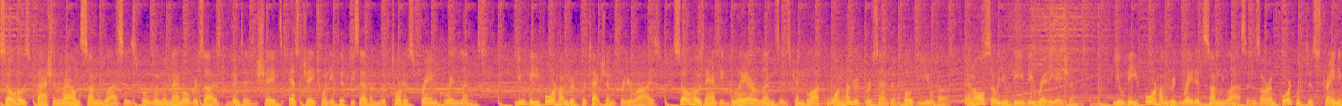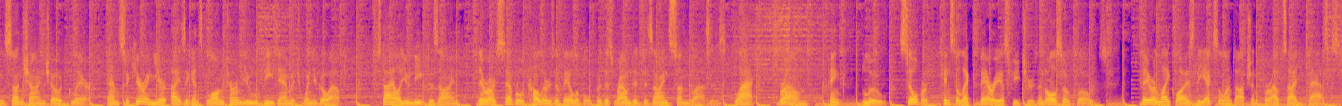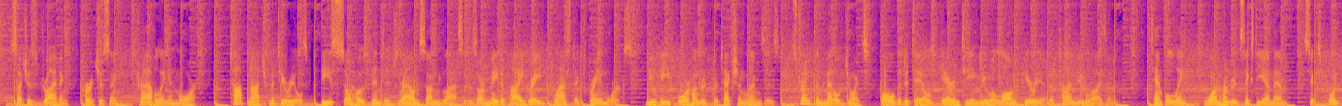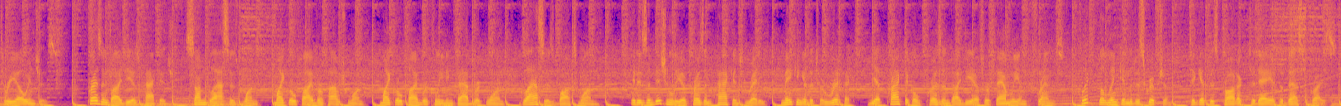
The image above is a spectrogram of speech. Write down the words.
SOJOS fashion round sunglasses for women man oversized vintage shades SJ 2057 with tortoise frame gray lens. UV 400 protection for your eyes, SOJOS anti-glare lenses can block 100% of both UVA and also UVB radiation. UV 400 rated sunglasses are important to straining sunshine showed glare and securing your eyes against long-term UV damage when you go out. Style unique design, there are several colors available for this rounded design sunglasses, black, brown, pink, blue, silver, can select various features and also clothes. They are likewise the excellent option for outside tasks, such as driving, purchasing, traveling and more. Top-notch materials, these SOJOS vintage round sunglasses are made of high-grade plastic frameworks, UV 400 protection lenses, strengthened metal joints, all the details guaranteeing you a long period of time utilizing. Temple length, 160 mm, 6.30 inches. Present ideas package, sunglasses 1, microfiber pouch 1, microfiber cleaning fabric 1, glasses box 1. It is additionally a present packaged ready, making it a terrific, yet practical present idea for family and friends. Click the link in the description to get this product today at the best price.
